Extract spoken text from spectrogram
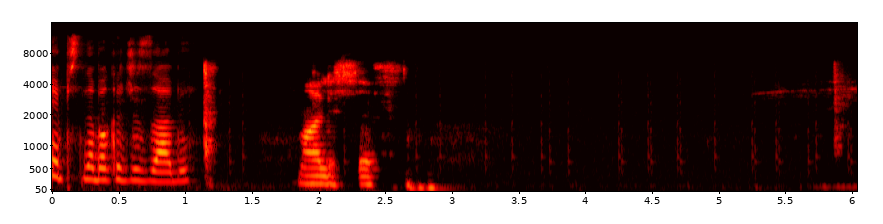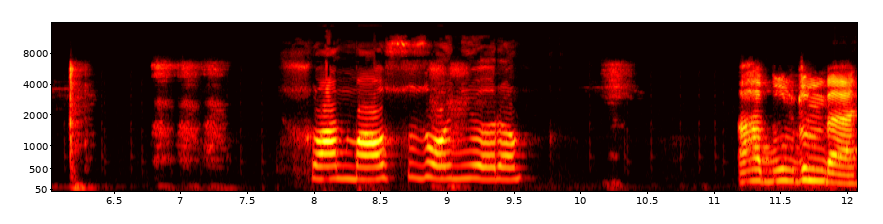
Hepsine bakacağız abi. Maalesef. Şu an mouse'suz oynuyorum. Aha buldum ben.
